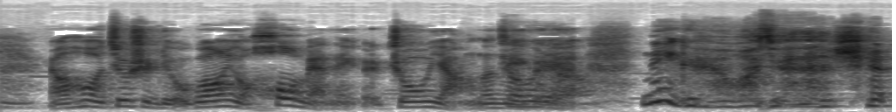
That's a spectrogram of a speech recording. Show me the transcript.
嗯。然后就是刘光勇后面那个周洋的那个人，那个人我觉得是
